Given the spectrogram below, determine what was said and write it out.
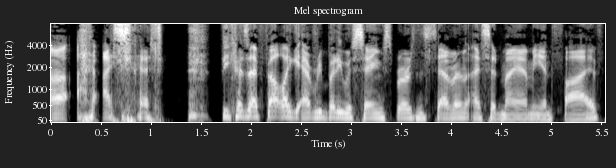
Uh, I, I said because I felt like everybody was saying Spurs and seven. I said Miami and five.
